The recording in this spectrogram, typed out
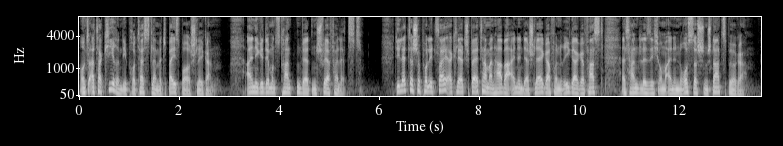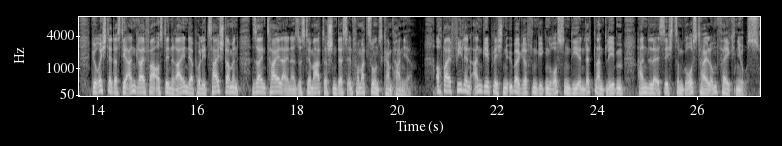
und attackieren die Protestler mit Baseballschlägern. Einige Demonstranten werden schwer verletzt. Die lettische Polizei erklärt später, man habe einen der Schläger von Riga gefasst, es handele sich um einen russischen Staatsbürger. Gerüchte, dass die Angreifer aus den Reihen der Polizei stammen, seien Teil einer systematischen Desinformationskampagne. Auch bei vielen angeblichen Übergriffen gegen Russen, die in Lettland leben, handele es sich zum Großteil um Fake News.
